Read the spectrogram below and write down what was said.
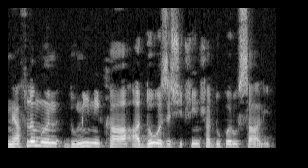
Ne aflăm în duminica a 25-a după Rusalii,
